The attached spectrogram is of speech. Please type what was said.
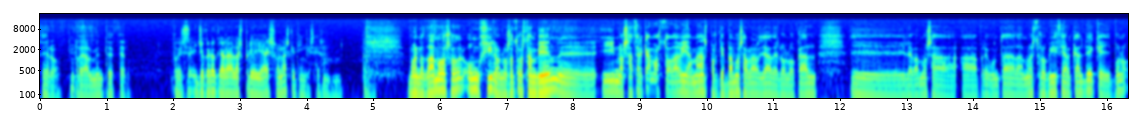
Cero, realmente cero. Pues yo creo que ahora las prioridades son las que tienen que ser. Bueno, damos un giro nosotros también eh, y nos acercamos todavía más porque vamos a hablar ya de lo local eh, y le vamos a, preguntar a nuestro vicealcalde que, bueno,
